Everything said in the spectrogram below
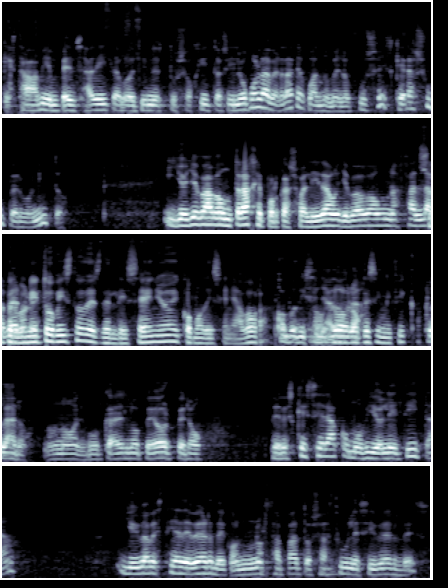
que estaba bien pensadita porque tienes tus ojitos. Y luego la verdad que cuando me lo puse es que era súper bonito. Y yo llevaba un traje por casualidad, o llevaba una falda Súper bonito visto desde el diseño y como diseñadora. Como ¿no? diseñadora. No lo que significa. Claro, no, no, el burka es lo peor, pero, pero es que ese era como violetita. Yo iba vestida de verde con unos zapatos azules y verdes,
